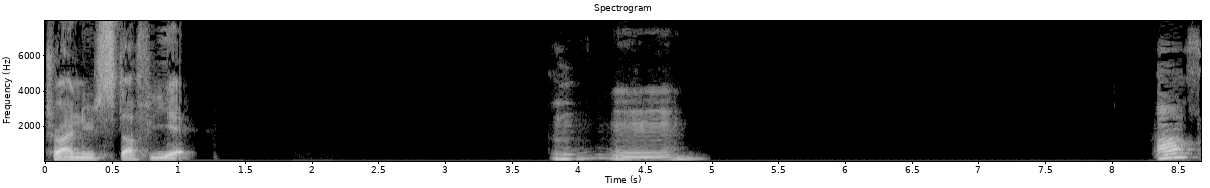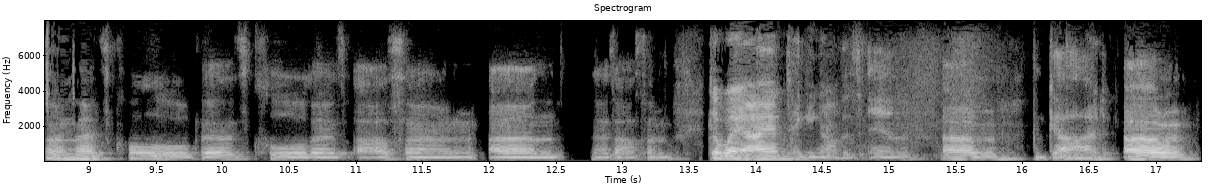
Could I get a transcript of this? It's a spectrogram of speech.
try new stuff yet. Mm. Awesome. That's cool. That's cool. That's awesome. Um, that's awesome. The way I am taking all this in. Um, God. Um,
